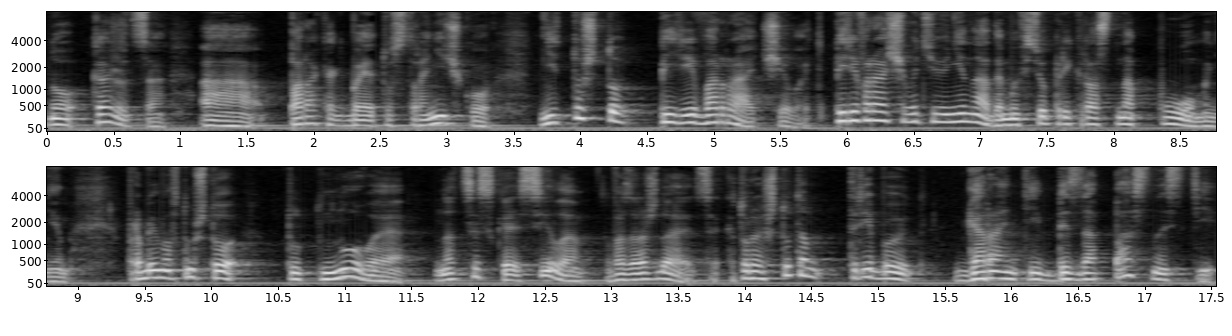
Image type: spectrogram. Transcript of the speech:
Но кажется, а, пора как бы эту страничку не то что переворачивать. Переворачивать ее не надо, мы все прекрасно помним. Проблема в том, что тут новая нацистская сила возрождается, которая что там требует гарантии безопасности.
